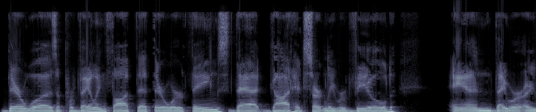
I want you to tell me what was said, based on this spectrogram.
There was a prevailing thought that there were things that God had certainly revealed and they were a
